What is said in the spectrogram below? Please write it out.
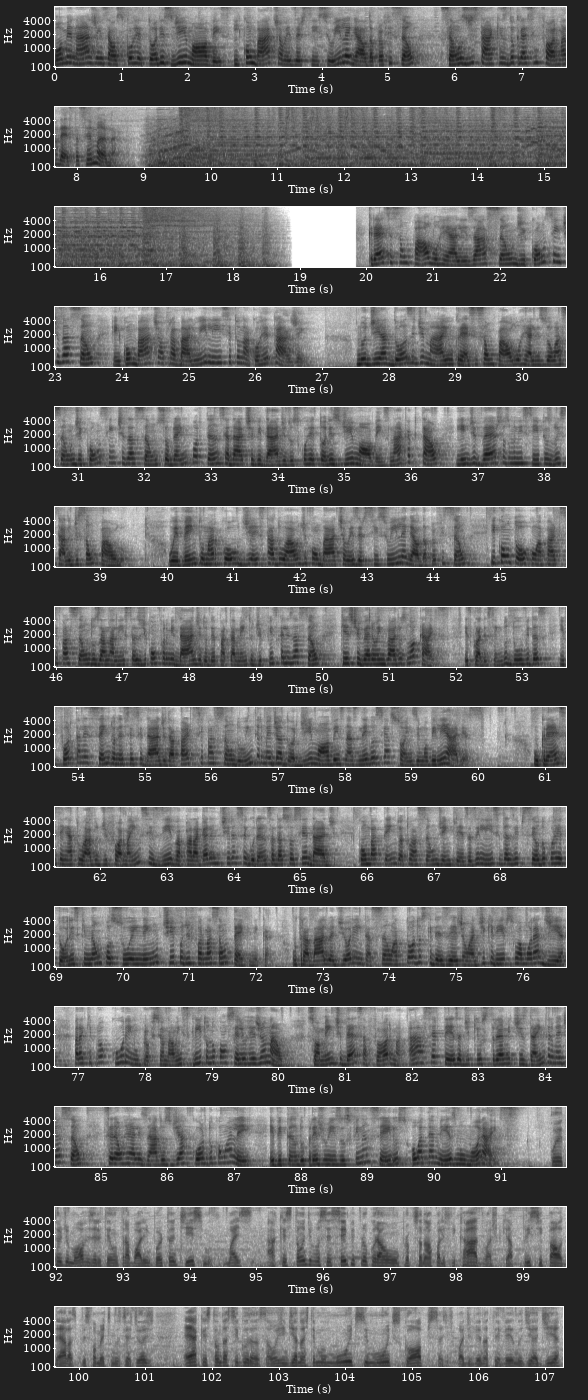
Homenagens aos corretores de imóveis e combate ao exercício ilegal da profissão são os destaques do Cresce Informa desta semana. Cresce São Paulo realiza ação de conscientização em combate ao trabalho ilícito na corretagem. No dia 12 de maio, o Cresce São Paulo realizou ação de conscientização sobre a importância da atividade dos corretores de imóveis na capital e em diversos municípios do estado de São Paulo. O evento marcou o Dia Estadual de Combate ao Exercício Ilegal da Profissão e contou com a participação dos analistas de conformidade do Departamento de Fiscalização que estiveram em vários locais esclarecendo dúvidas e fortalecendo a necessidade da participação do intermediador de imóveis nas negociações imobiliárias. O Cresce tem atuado de forma incisiva para garantir a segurança da sociedade, combatendo a atuação de empresas ilícitas e pseudocorretores que não possuem nenhum tipo de formação técnica. O trabalho é de orientação a todos que desejam adquirir sua moradia, para que procurem um profissional inscrito no Conselho Regional. Somente dessa forma há a certeza de que os trâmites da intermediação serão realizados de acordo com a lei, evitando prejuízos financeiros ou até mesmo morais. O corretor de imóveis ele tem um trabalho importantíssimo, mas a questão de você sempre procurar um profissional qualificado, acho que a principal delas, principalmente nos dias de hoje, é a questão da segurança. Hoje em dia nós temos muitos e muitos golpes, a gente pode ver na TV no dia a dia,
